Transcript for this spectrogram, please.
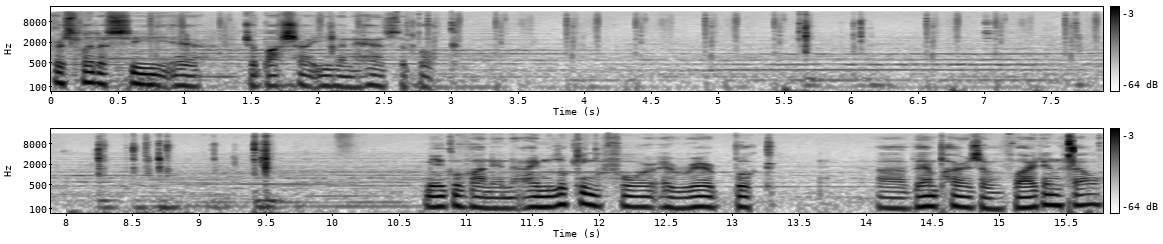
first let us see if Jobasha even has the book. I'm looking for a rare book, uh, Vampires of Vvardenfell.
